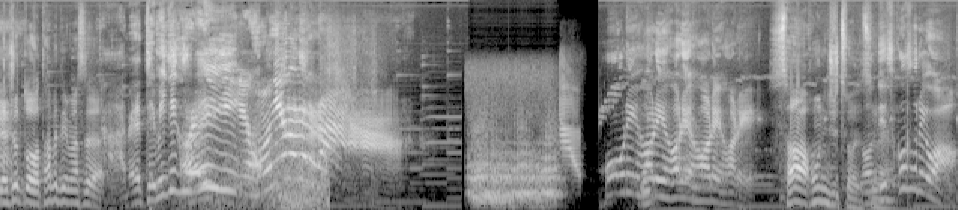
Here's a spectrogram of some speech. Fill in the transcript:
じゃあちょっと食べてみます。食べてみてくれ。ほにゃららら。ほれほれほれほれほれさあ本日はですね何ですかそれは？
